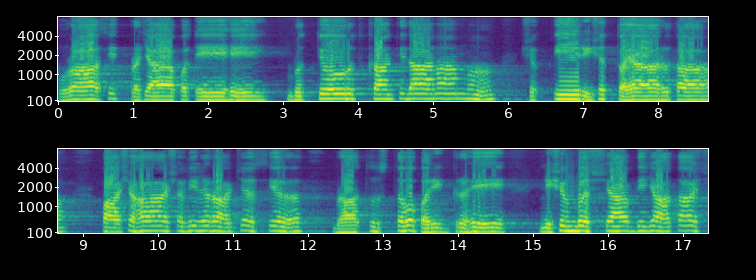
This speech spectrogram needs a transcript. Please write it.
पुरासीत् प्रजापतेः। मृत्योरुत्क्रान्तिदानां शक्तिरिषत्वया हृता पाशः शलिलराज्यस्य भ्रातुस्तव परिग्रहे निशुम्भस्याब्धिजाताश्च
